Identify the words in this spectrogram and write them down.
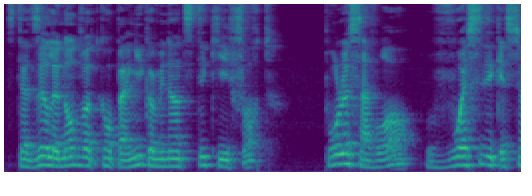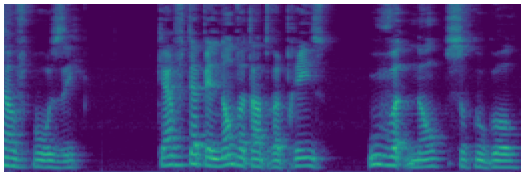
c'est-à-dire le nom de votre compagnie comme une entité qui est forte? Pour le savoir, voici des questions à vous poser. Quand vous tapez le nom de votre entreprise ou votre nom sur Google,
